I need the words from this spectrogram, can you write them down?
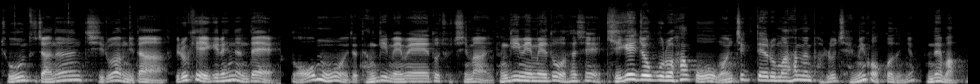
좋은 투자는 지루합니다. 이렇게 얘기를 했는데 너무 이제 단기 매매도 좋지만 단기 매매도 사실 기계적으로 하고 원칙대로만 하면 별로 재미가 없거든요. 근데 막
